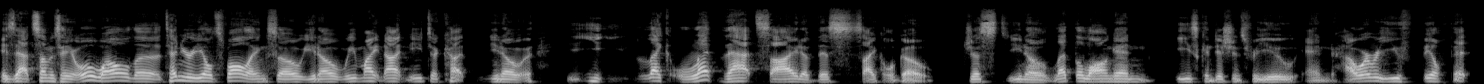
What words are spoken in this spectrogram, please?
is that someone say, "Oh, well, the ten-year yield's falling, so you know we might not need to cut." You know, y- like let that side of this cycle go. Just you know, let the long end ease conditions for you, and however you feel fit,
